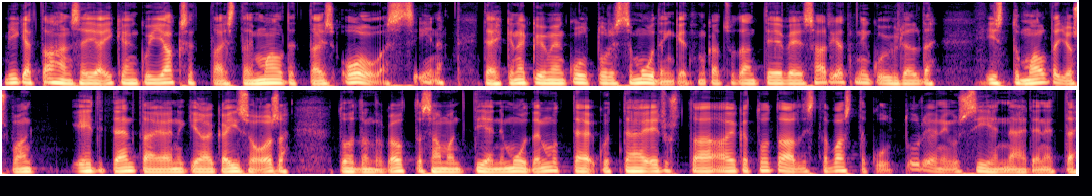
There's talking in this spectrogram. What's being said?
mikä tahansa ja ikään kuin jaksettaisiin tai maltettaisiin olla siinä. Tämä ehkä näkyy meidän kulttuurissa muutenkin, että me katsotaan TV-sarjat niin kuin yhdeltä istumalta, jos vaan ehditään tai ainakin aika iso osa tuotantokautta saman tien niin muuten, mutta kun tämä edustaa aika totaalista vastakulttuuria niin kuin siihen nähden, että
